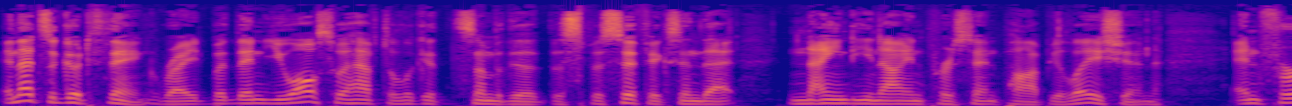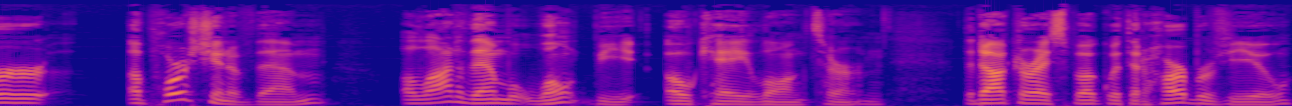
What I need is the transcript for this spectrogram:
And that's a good thing, right? But then you also have to look at some of the, the specifics in that 99% population. And for a portion of them, a lot of them won't be okay long term. The doctor I spoke with at Harborview,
